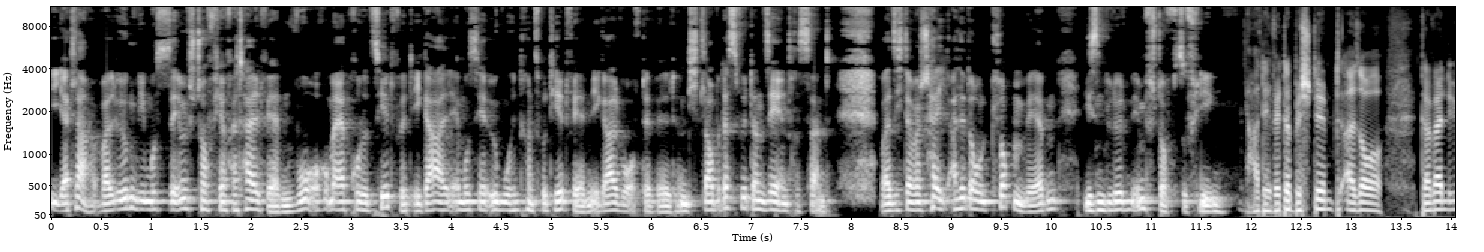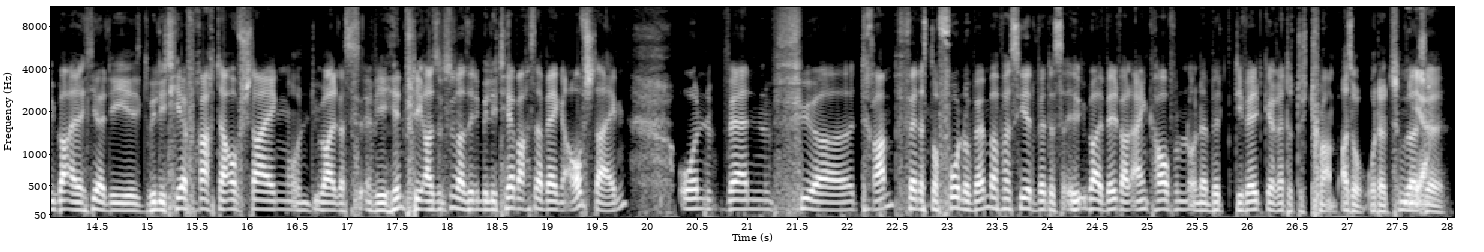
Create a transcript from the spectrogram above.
Ja klar, weil irgendwie muss der Impfstoff ja verteilt werden, wo auch immer er produziert wird, egal, er muss ja irgendwo hin transportiert werden, egal wo auf der Welt. Und ich glaube, das wird dann sehr interessant, weil sich da wahrscheinlich alle darum kloppen werden, diesen blöden Impfstoff zu fliegen. Ja, der wird da bestimmt, also da werden überall hier die Militärfrachter aufsteigen und überall das irgendwie hinfliegen, also beziehungsweise die Militärwasser werden aufsteigen und werden für Trump, wenn das noch vor November passiert, wird es überall weltweit einkaufen und dann wird die Welt gerettet durch Trump. Also, oder beziehungsweise ja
